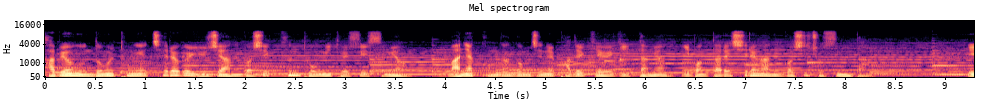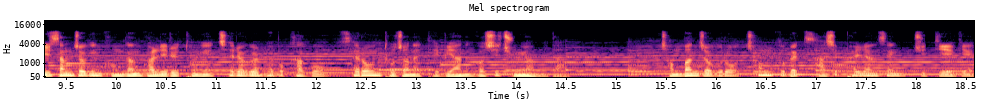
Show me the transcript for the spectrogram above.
가벼운 운동을 통해 체력을 유지하는 것이 큰 도움이 될 수 있으며 만약 건강검진을 받을 계획이 있다면 이번 달에 실행하는 것이 좋습니다. 일상적인 건강 관리를 통해 체력을 회복하고 새로운 도전에 대비하는 것이 중요합니다. 전반적으로 1948년생 쥐띠에게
